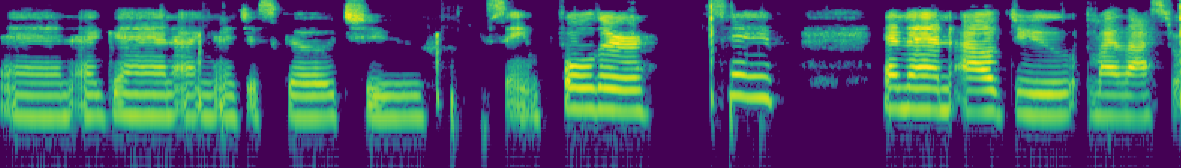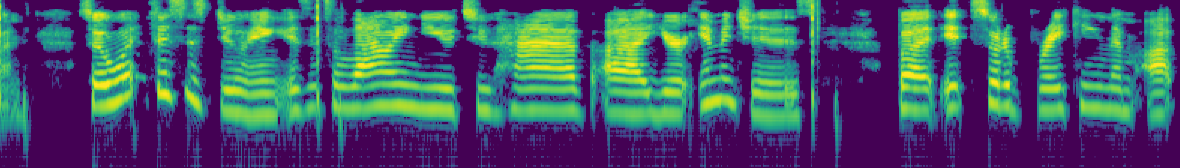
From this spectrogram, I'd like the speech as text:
And again, I'm going to just go to same folder, save. And then I'll do my last one. So what this is doing is it's allowing you to have uh, your images but it's sort of breaking them up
